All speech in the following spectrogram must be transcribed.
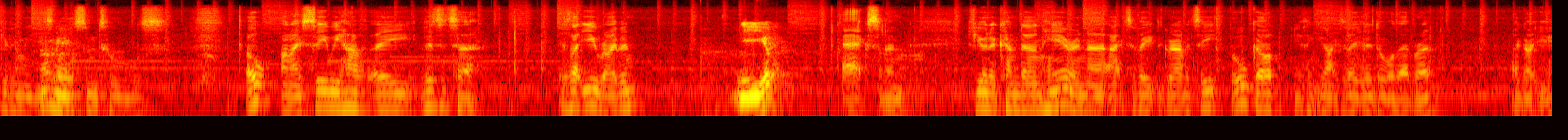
giving me these Okay. awesome tools. Oh, and I see we have a visitor. Is that you, Ryben? Yep. Excellent. If you want to come down here and uh, activate the gravity. Oh god, you think you activated a door there, bro? I got you.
